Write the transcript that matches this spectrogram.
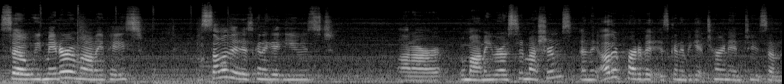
So we've made our umami paste. Some of it is going to get used on our umami roasted mushrooms, and the other part of it is going to get turned into some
